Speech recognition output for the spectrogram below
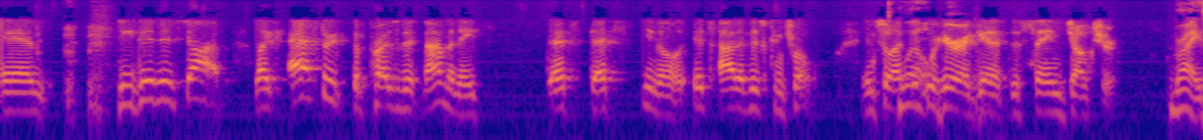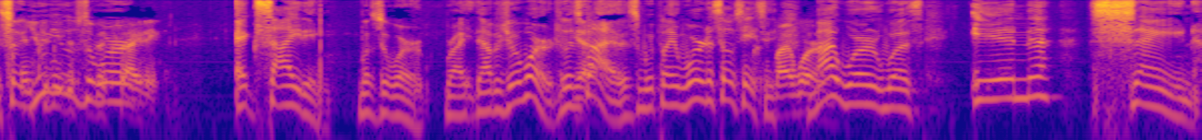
and he did his job. Like after the president nominates, that's that's you know it's out of his control. And so I well, think we're here again at the same juncture. Right. So and you use the word exciting. Exciting. was the word, right? That was your word. It's yes. fine. We're playing word association. My word. My word was insane.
